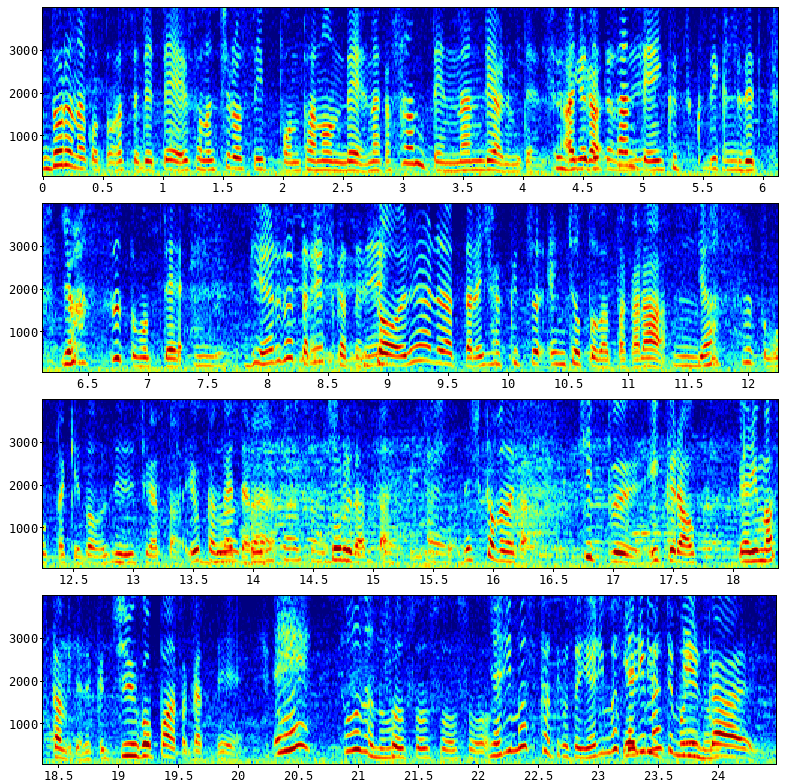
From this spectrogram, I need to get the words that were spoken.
うドルなこと忘れてそのチュロス1本頼んでなんか 3. 点何レアルみたいな。数字が出たのね。あ違う。3点いくついくついくつ出て、安っと思って、うん。レアルだったら安かったね。そうレアルだったら100ちょ円ちょっとだったから、うん。安っと思ったけど全然違った。よく考えたドらドルだったっていう、はい。でしかもなんかチップいくらをやりますかみたいな。なんか15%とかって。え？そうなの？そうそうそうそう。やりますかってことはやりますやってりますってい言ってもいいうのか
